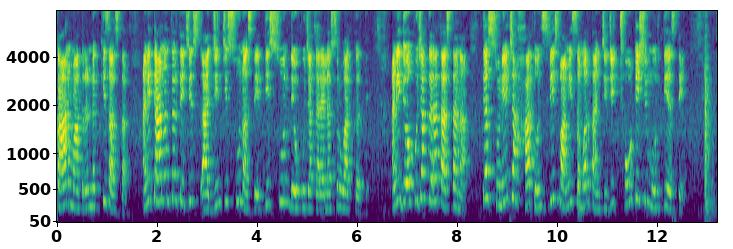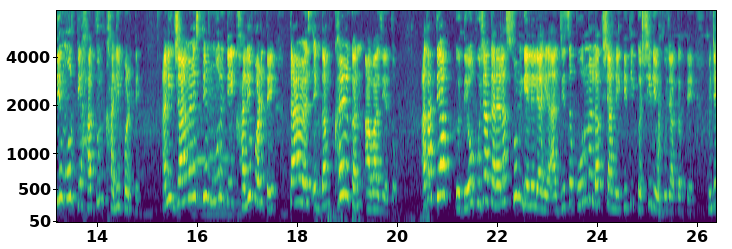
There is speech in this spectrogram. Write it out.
कान मात्र नक्कीच असतात. आणि त्यानंतर त्याची आजींची सून असते ती सून देवपूजा करायला सुरुवात करते. आणि देवपूजा करत असताना त्या सुनेच्या हातून श्री स्वामी समर्थांची जी छोटीशी मूर्ती असते ती मूर्ती हातून खाली पडते. आणि ज्यावेळेस ती मूर्ती खाली पडते त्यावेळेस एकदम खळकन आवाज येतो. आता त्या देवपूजा करायला सून गेलेली आहे. आजीचं पूर्ण लक्ष आहे की ती कशी देवपूजा करते. म्हणजे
